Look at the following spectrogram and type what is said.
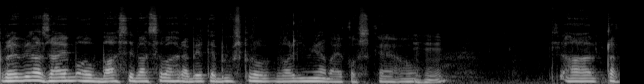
projevila zájem o básy Václava Hraběte Blues pro Vladimíra Majakovského. Mm-hmm. A tak...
